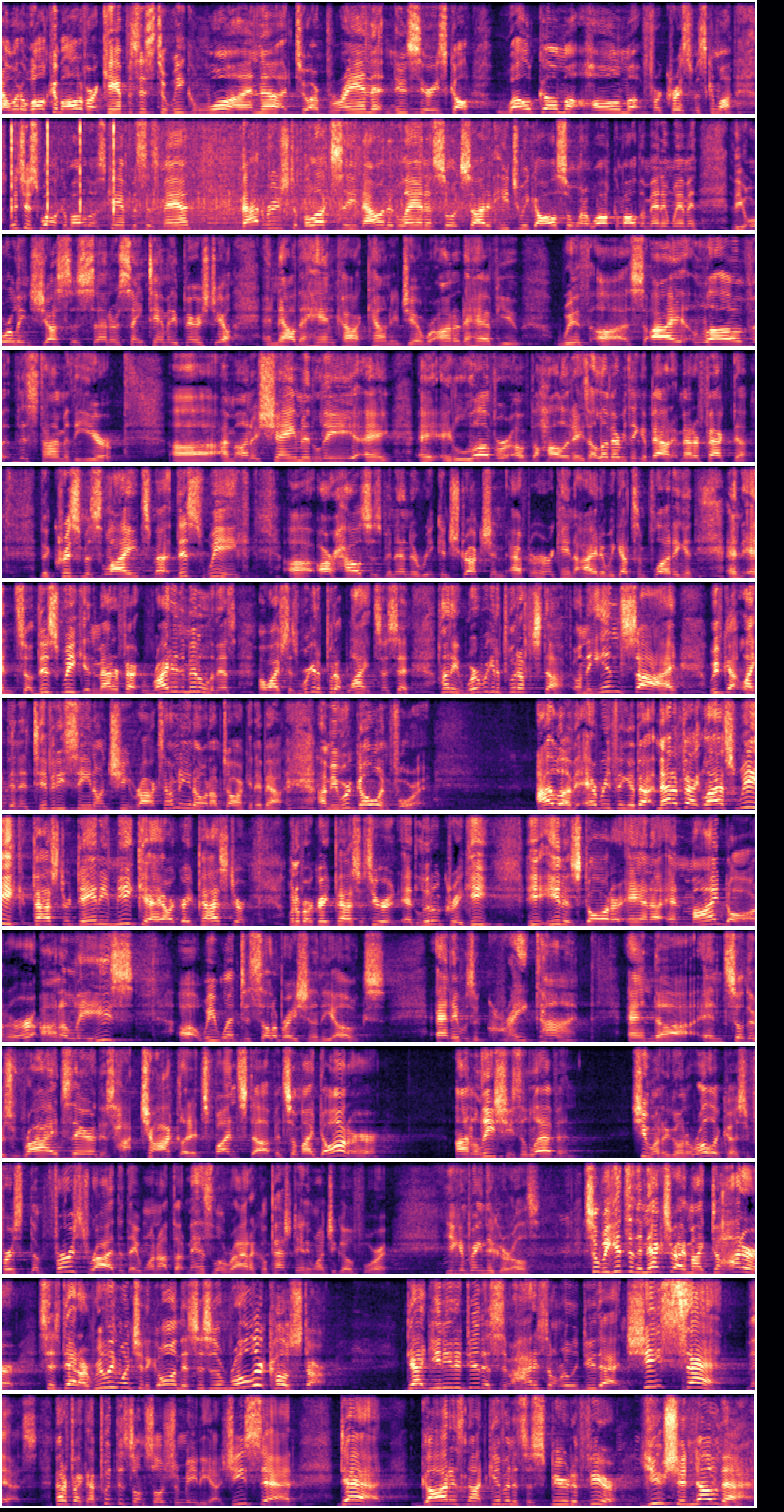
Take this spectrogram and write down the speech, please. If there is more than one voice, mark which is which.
Speaker 1: I want to welcome all of our campuses to week one uh, to our brand new series called Welcome Home for Christmas. Come on, let's just welcome all those campuses, man. Baton Rouge to Biloxi, now in Atlanta. So excited each week. I also want to welcome all the men and women, the Orleans Justice Center, St. Tammany Parish Jail, and now the Hancock County Jail. We're honored to have you with us. I love this time of the year. Uh, I'm unashamedly a, a, a, lover of the holidays. I love everything about it. Matter of fact, the, the Christmas lights. This week, uh, our house has been under reconstruction after Hurricane Ida. We got some flooding. And, and, and so this week, in matter of fact, right in the middle of this, my wife says, We're going to put up lights. I said, Honey, where are we going to put up stuff? On the inside, we've got like the nativity scene on sheetrocks. How many of you know what I'm talking about? I mean, we're going for it. I love everything about. Matter of fact, last week, Pastor Danny Mike, our great pastor, one of our great pastors here at, at Little Creek, he, he, he, and his daughter Anna and my daughter Annalise, uh, we went to celebration of the Oaks, and it was a great time. And uh, and so there's rides there, there's hot chocolate, it's fun stuff. And so my daughter, Annalise, she's 11. She wanted to go on a roller coaster. First, the first ride that they went on, I thought, man, it's a little radical. Pastor Danny, why don't you go for it? You can bring the girls. So we get to the next ride. My daughter says, Dad, I really want you to go on this. This is a roller coaster. Dad, you need to do this. I, said, oh, I just don't really do that. And she said this. Matter of fact, I put this on social media. She said, Dad, God has not given us a spirit of fear. You should know that.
